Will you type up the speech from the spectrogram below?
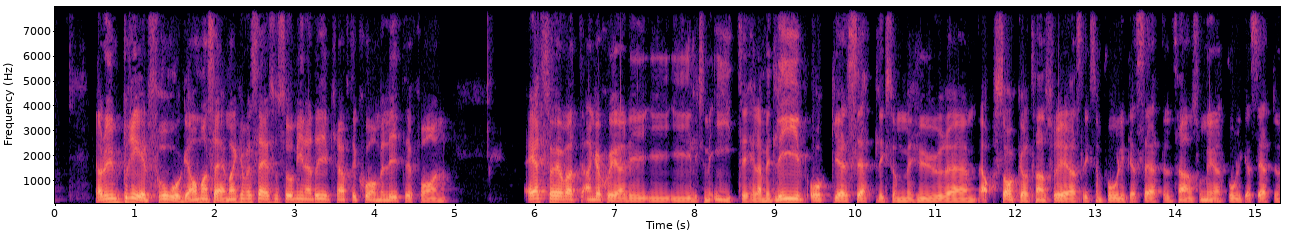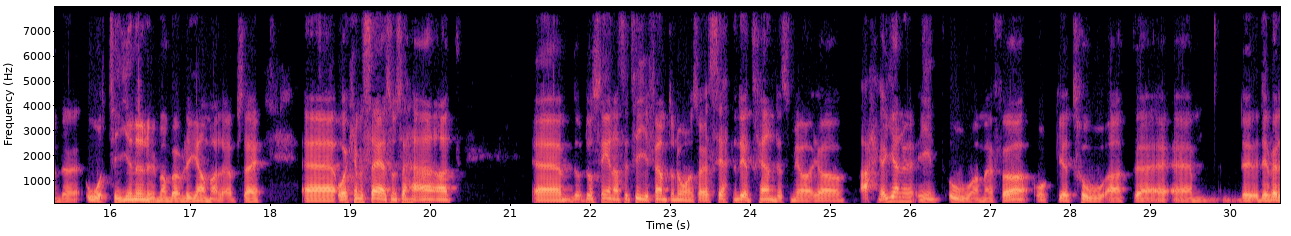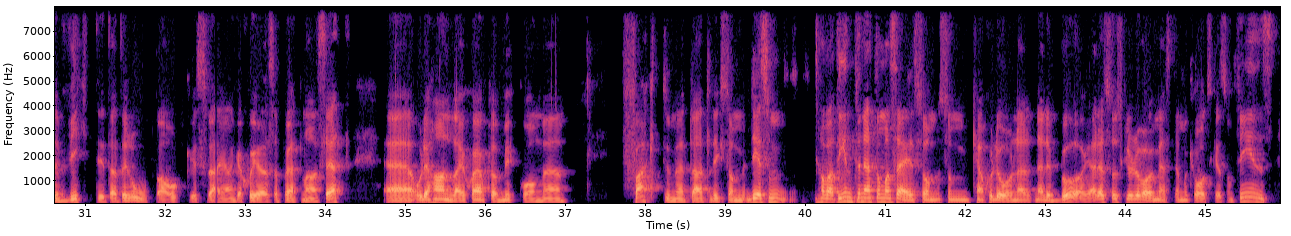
ja, det är en bred fråga om man säger. Man kan väl säga så, så mina drivkrafter kommer lite från ett så har jag varit engagerad i, i, i liksom IT hela mitt liv och eh, sett liksom hur eh, ja, saker har transfererats liksom på olika sätt eller transformerats på olika sätt under årtionden nu. Man börjar bli gammal, sig. Eh, och jag kan väl säga som så här att eh, de, de senaste 10-15 åren så har jag sett en del trender som jag, jag, ah, jag genuint oroar mig för och eh, tror att eh, eh, eh, det, det, är väldigt viktigt att Europa och Sverige engagerar sig på ett eller annat sätt. Eh, och det handlar ju självklart mycket om eh, faktumet att liksom, det som har varit internet om man säger, som, som kanske då när, när det började så skulle det vara det mest demokratiska som finns.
